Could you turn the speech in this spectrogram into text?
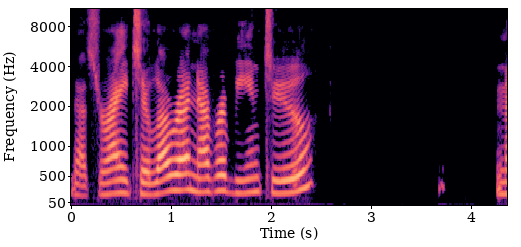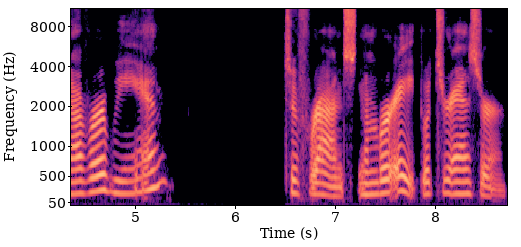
That's right. So Laura never been to. Never been to France. Number eight. What's your answer?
